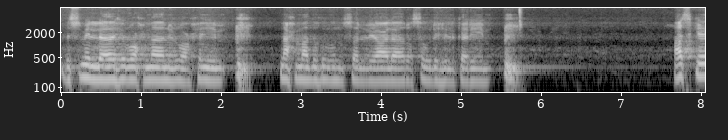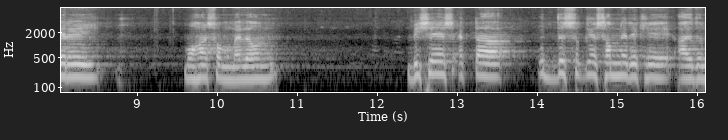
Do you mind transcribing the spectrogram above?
بسم الله الرحمن الرحيم نحمده ونصلي على رسوله الكريم আজকের এই মহাসম্মেলন বিশেষ একটা উদ্দেশ্যকে সামনে রেখে আয়োজন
